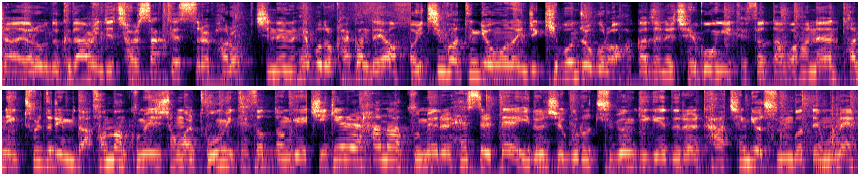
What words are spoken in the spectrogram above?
자 여러분들 그 다음에 이제 절삭 테스트를 바로 진행을 해보도록 할 건데요. 어, 이 친구 같은 경우는 이제 기본적으로 아까 전에 제공이 됐었다고 하는 turning tool들입니다. 선반 구매 시 정말 도움이 됐었던 게 기계를 하나 구매를 했을 때 이런 식으로 주변 기계들을 다 챙겨주는 것 때문에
